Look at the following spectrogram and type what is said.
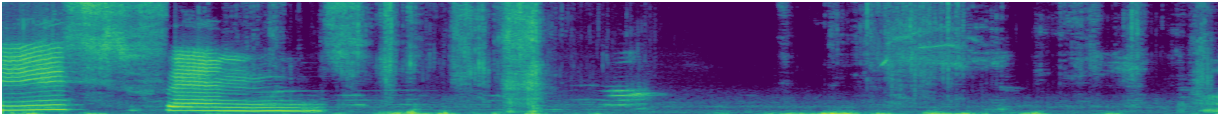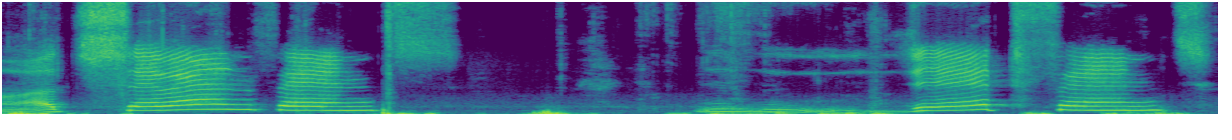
Cheese friends. At uh, seven friends. Eight friends.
